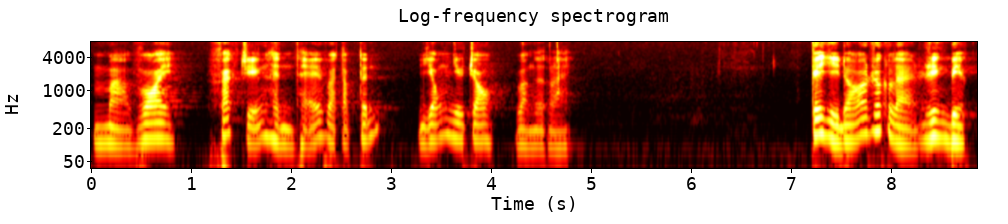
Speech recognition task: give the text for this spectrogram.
mà voi phát triển hình thể và tập tính giống như trâu và ngược lại. Cái gì đó rất là riêng biệt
